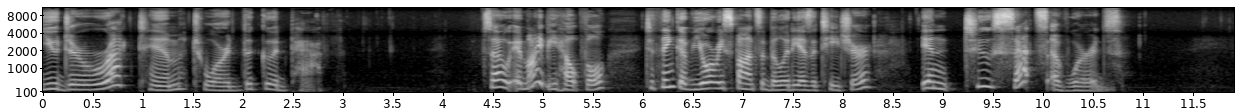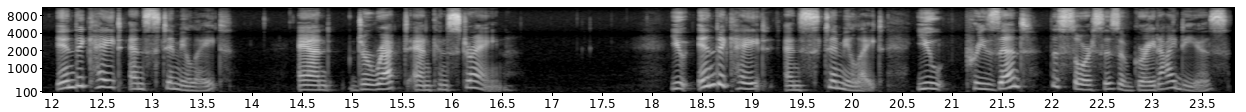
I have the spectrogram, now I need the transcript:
you direct him toward the good path. So it might be helpful to think of your responsibility as a teacher in two sets of words indicate and stimulate, and direct and constrain. You indicate and stimulate. You present the sources of great ideas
